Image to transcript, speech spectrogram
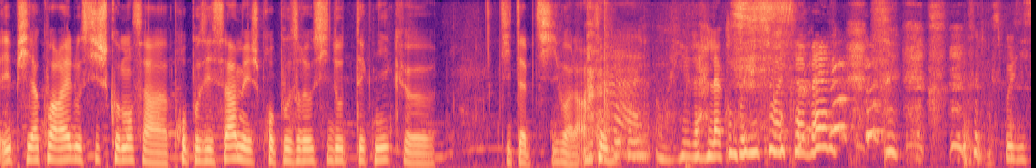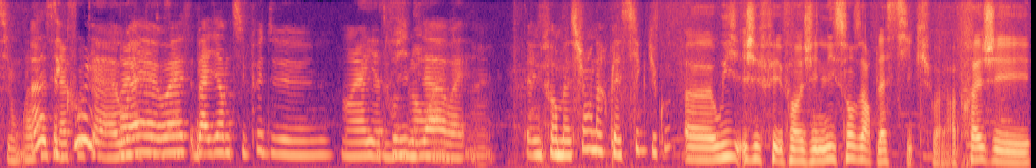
et puis aquarelle aussi je commence à proposer ça mais je proposerai aussi d'autres techniques petit à petit, voilà. oui, la, composition est très belle. Exposition. Ah, c'est cool. ouais, ouais. Bah, il y a un petit peu de. Ouais, il y a trop de blanc, là, ouais. T'as une formation en art plastique du coup? Euh, Oui, j'ai fait, enfin j'ai une licence d'art plastique. Voilà. Après j'ai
